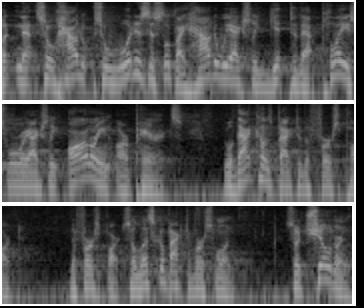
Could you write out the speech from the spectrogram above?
But now, so how do, so what does this look like? How do we actually get to that place where we're actually honoring our parents? Well, that comes back to the first part. The first part. So let's go back to verse 1. So, children,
